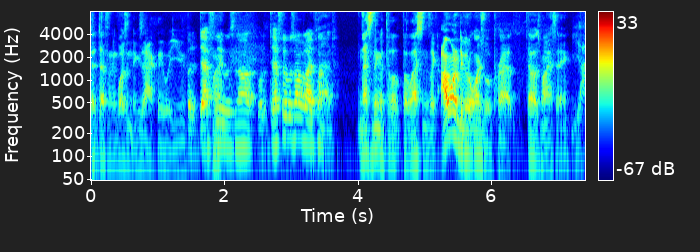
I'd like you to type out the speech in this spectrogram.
That definitely wasn't exactly what you. But it definitely Right. was not. Well, it definitely was not what I planned. And that's the thing with the, the lessons. Like I wanted to go to Orangeville Prep. That was my thing. Yeah.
